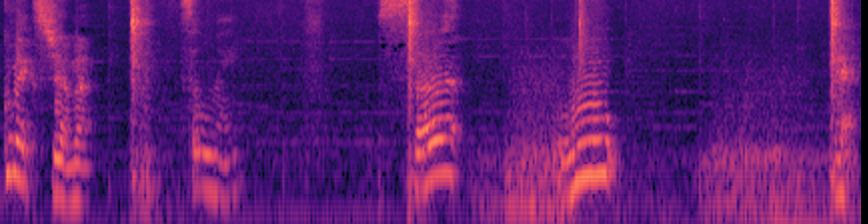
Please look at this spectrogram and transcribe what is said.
como é que se chama? Salomé. Sa... Lu... É.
